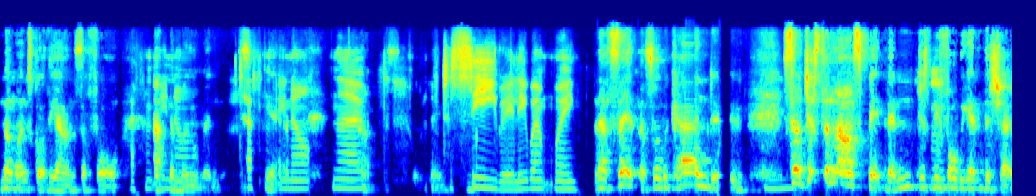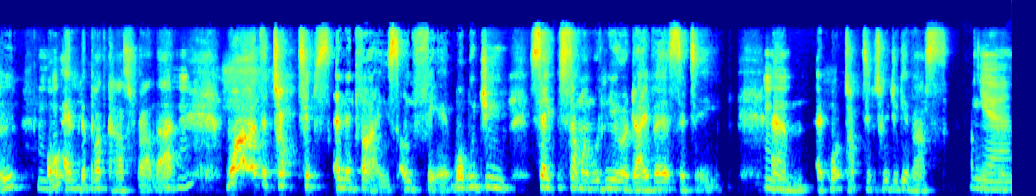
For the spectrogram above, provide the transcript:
no one's got the answer for Definitely at the not. moment. Definitely yeah. not. No to see, really, won't we? That's it. That's all we can do. Mm. So, just the last bit, then, just mm. before we end the show mm-hmm. or end the podcast, rather. Mm-hmm. What are the top tips and advice on fear? What would you say to someone with neurodiversity? Mm-hmm. Um, and what top tips would you give us? Yeah.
